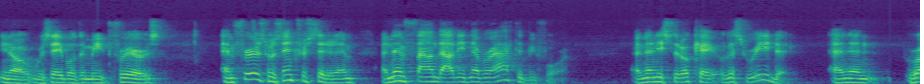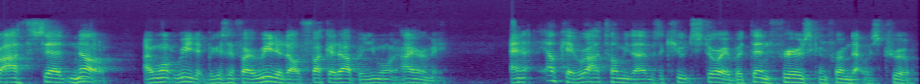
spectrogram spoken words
you know, was able to meet Frears. And Frears was interested in him and then found out he'd never acted before. And then he said, okay, let's read it. And then Roth said, no, I won't read it because if I read it, I'll fuck it up and you won't hire me. And okay, Roth told me that was a cute story, but then Frears confirmed that was true.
